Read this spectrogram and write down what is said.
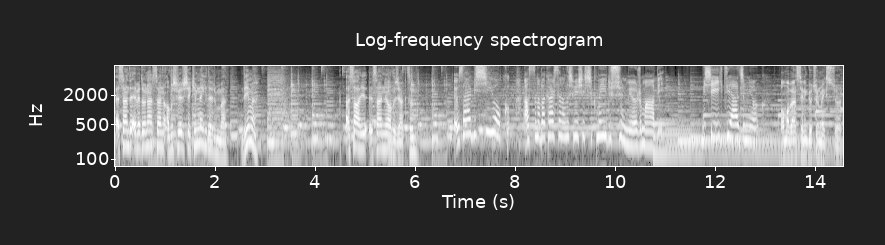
e, sen de eve dönersen alışverişe kimle giderim ben? Değil mi? E, sahi e, sen ne alacaktın? Özel bir şey yok. Aslına bakarsan alışverişe çıkmayı düşünmüyorum abi. Bir şeye ihtiyacım yok. Ama ben seni götürmek istiyorum.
